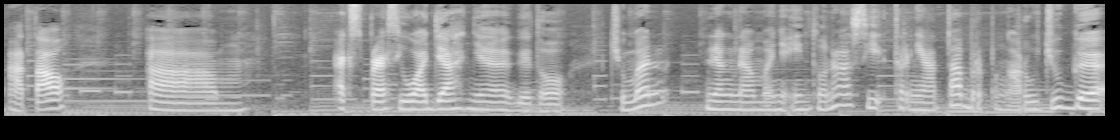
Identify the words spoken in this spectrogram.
Atau um, ekspresi wajahnya gitu cuman yang namanya intonasi ternyata berpengaruh juga.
